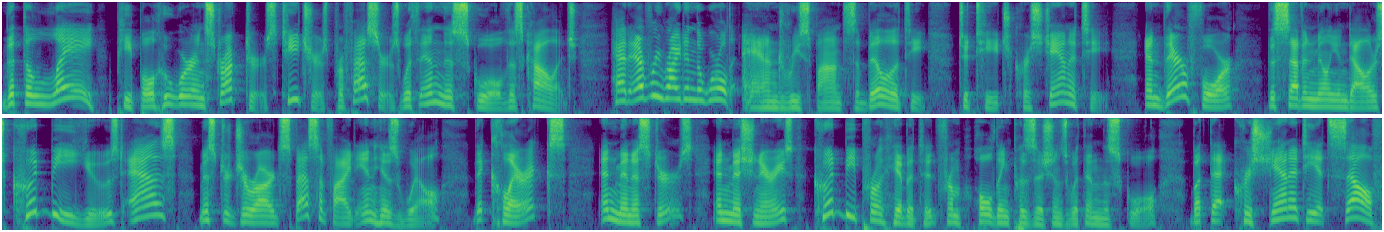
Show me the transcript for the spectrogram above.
That the lay people who were instructors, teachers, professors within this school, this college, had every right in the world and responsibility to teach Christianity. And therefore, the $7 million could be used, as Mr. Girard specified in his will, that clerics and ministers and missionaries could be prohibited from holding positions within the school, but that Christianity itself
